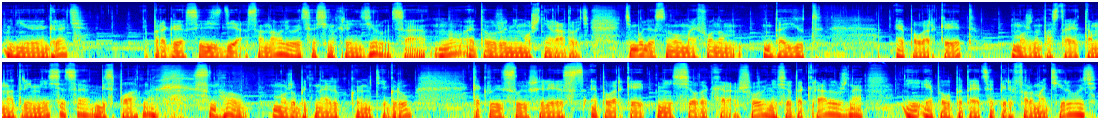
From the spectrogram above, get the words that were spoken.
в нее играть, и прогресс везде останавливается, синхронизируется, но это уже не может не радовать. Тем более с новым айфоном дают Apple Arcade, можно поставить там на 3 месяца бесплатно. Снова, может быть, найду какую-нибудь игру. Как вы слышали, с Apple Arcade не все так хорошо, не все так радужно, и Apple пытается переформатировать.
